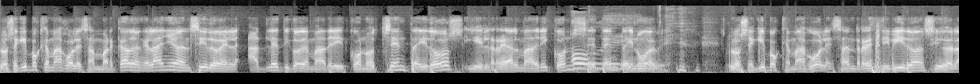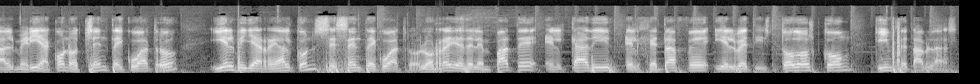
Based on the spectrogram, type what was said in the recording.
Los equipos que más goles han marcado en el año han sido el Atlético de Madrid con 82 y el Real Madrid con 79. Los equipos que más goles han recibido han sido el Almería con 84 y el Villarreal con 64. Los Reyes del Empate, el Cádiz, el Getafe y el Betis, todos con 15 tablas.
